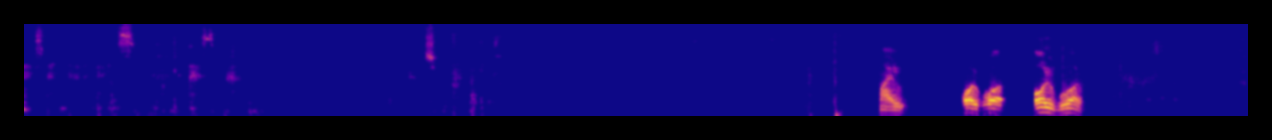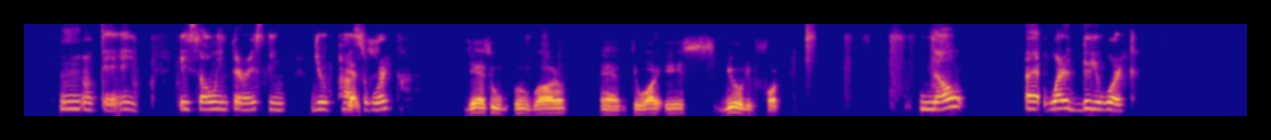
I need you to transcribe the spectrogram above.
as analyze as My all work, all work. Mm, okay. It's so interesting. Your past Yes. work. Yes, word, and the world is beautiful. No. Uh, where do you work?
